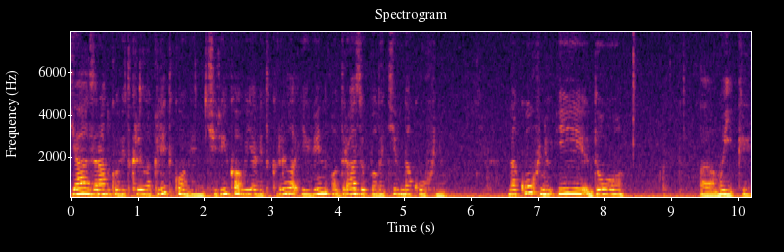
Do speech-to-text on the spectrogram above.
Я зранку відкрила клітку, він чирікав, я відкрила і він одразу полетів на кухню. На кухню і до е, мийки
